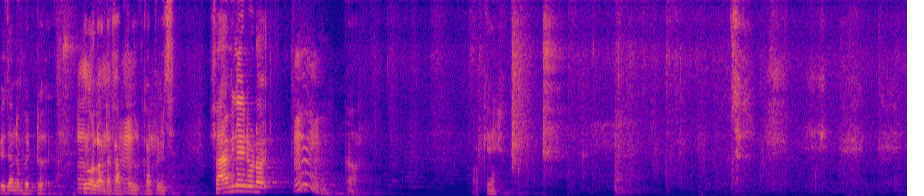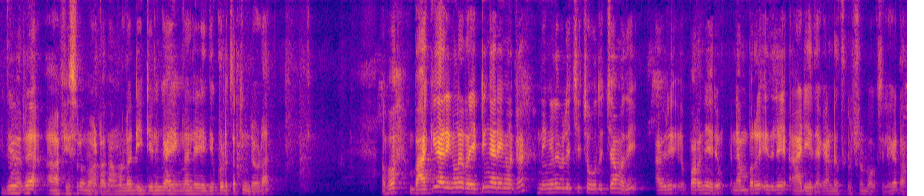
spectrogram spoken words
ഇതാണ് ബെഡ് ഇതുപോലാണ് കപ്പിൾ കപ്പിൾസ് ഫാമിലി ആയിട്ട് ഇവിടെ? ആ. ഓക്കെ ഇത് ഇവരുടെ ഓഫീസ് റൂം ആട്ടോ. നമ്മളുടെ ഡീറ്റെയിലും കാര്യങ്ങളെല്ലാം എഴുതി കൊടുത്തിട്ടുണ്ട് ഇവിടെ. അപ്പോൾ ബാക്കി കാര്യങ്ങൾ റേറ്റിംഗ് കാര്യങ്ങളൊക്കെ നിങ്ങൾ വിളിച്ച് ചോദിച്ചാൽ മതി. അവർ പറഞ്ഞു തരും നമ്പർ ഇതിൽ ആഡ് ചെയ്തേക്കാം ഡിസ്ക്രിപ്ഷൻ ബോക്സിൽ കേട്ടോ.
